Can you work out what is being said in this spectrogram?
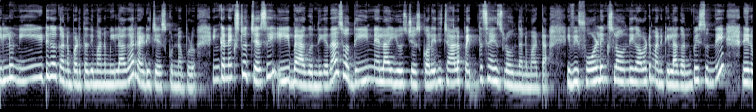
ఇల్లు నీట్గా కనపడుతుంది మనం ఇలాగా రెడీ చేసుకున్నప్పుడు. ఇంకా నెక్స్ట్ వచ్చేసి ఈ బ్యాగ్ ఉంది కదా సో దీన్ని ఎలా యూజ్ చేసుకోవాలి? ఇది చాలా పెద్ద సైజులో ఉందన్నమాట ఇవి ఫోల్డింగ్స్లో ఉంది కాబట్టి మనకి ఇలా కనిపిస్తుంది. నేను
